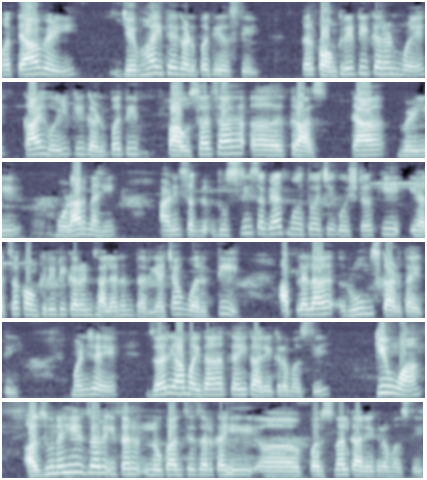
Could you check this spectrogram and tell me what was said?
मग त्यावेळी जेव्हा इथे गणपती असतील तर कॉन्क्रिटीकरणमुळे काय होईल की गणपती पावसाचा त्रास त्यावेळी होणार नाही. आणि सग दुसरी सगळ्यात महत्त्वाची गोष्ट की ह्याचं कॉन्क्रिटीकरण झाल्यानंतर याच्या वरती आपल्याला रूम्स काढता येतील. म्हणजे जर या मैदानात काही कार्यक्रम असतील किंवा अजूनही जर इतर लोकांचे जर काही पर्सनल कार्यक्रम असतील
